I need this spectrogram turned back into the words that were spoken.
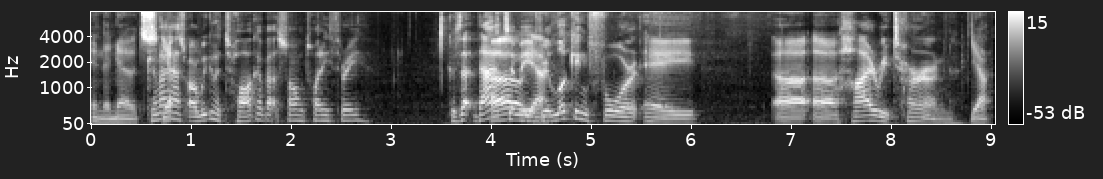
in the notes. Can I ask, are we going to talk about Psalm 23? Because that, that to Oh, me, yeah. if you're looking for a, uh, a high return Yeah.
